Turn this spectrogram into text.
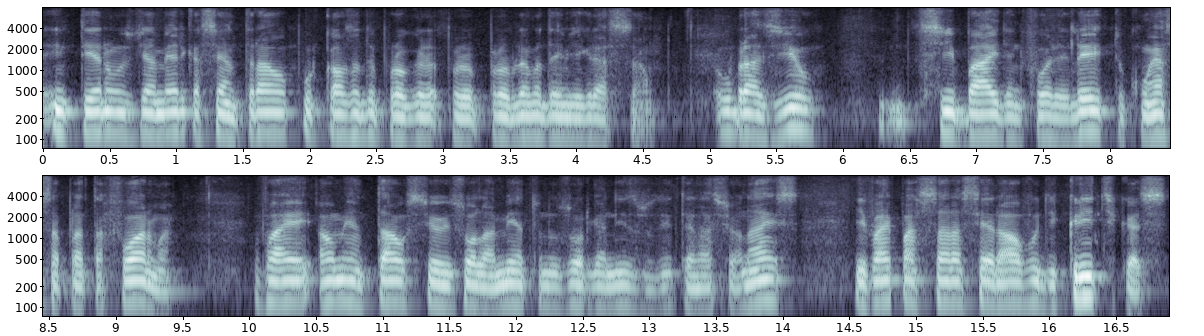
em termos de América Central por causa do problema da imigração. O Brasil, se Biden for eleito com essa plataforma, vai aumentar o seu isolamento nos organismos internacionais e vai passar a ser alvo de críticas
